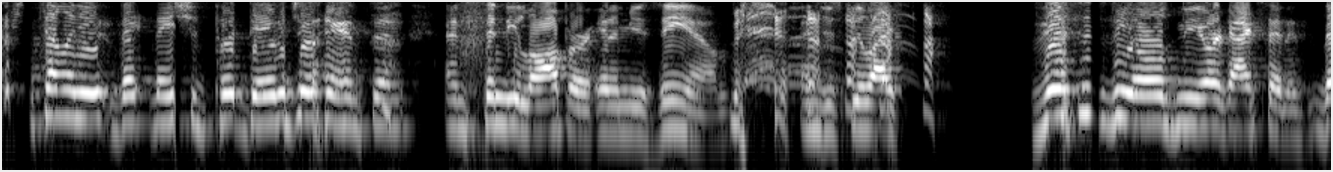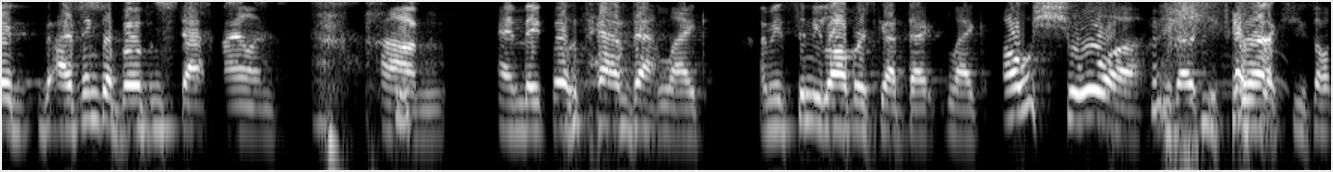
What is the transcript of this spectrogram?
I'm telling you, they, they should put David Johansen and Cyndi Lauper in a museum and just be like, "This is the old New York accent." It's they. I think they're both from Staten Island, um, and they both have that like. I mean, Cyndi Lauper's got that like, "Oh sure," you know, she's like she's on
